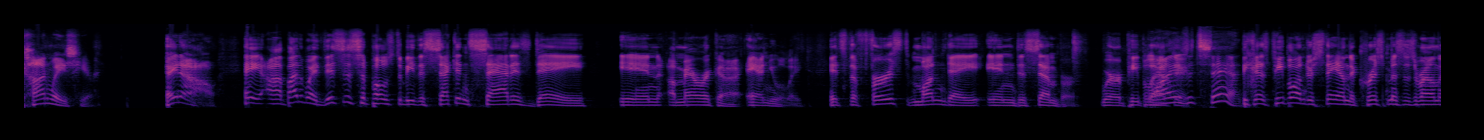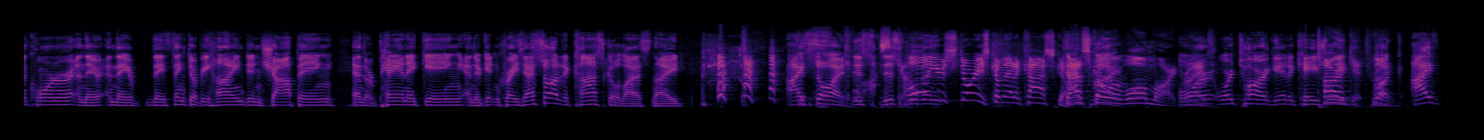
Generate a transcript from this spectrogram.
Conway's here. Hey now. Hey, uh, by the way, this is supposed to be the second saddest day in America annually. It's the first Monday in December where people have Why to is it sad? because people understand that Christmas is around the corner and they and they they think they're behind in shopping and they're panicking and they're getting crazy. I saw it at Costco last night. I saw it. This this All woman, your stories come out of Costco. That's Costco right. or Walmart, or right? or Target occasionally. Target, Look. I've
